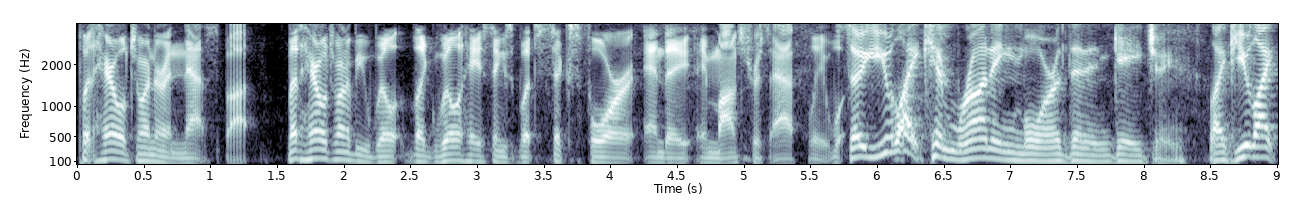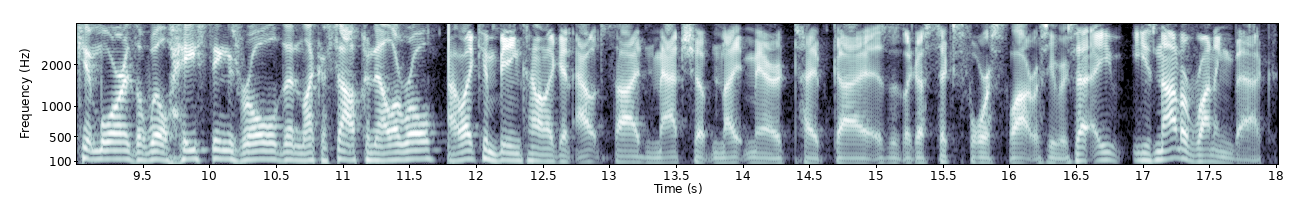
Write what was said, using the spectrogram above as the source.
put Harold Joiner in that spot? Let Harold Joiner be Will, like Will Hastings, but six four and a, a monstrous athlete. Wh- So you like him running more than engaging? Like you like him more as a Will Hastings role than like a Sal Cannella role? I like him being kind of like an outside matchup nightmare type guy, as like a six four slot receiver. So he- he's not a running back,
